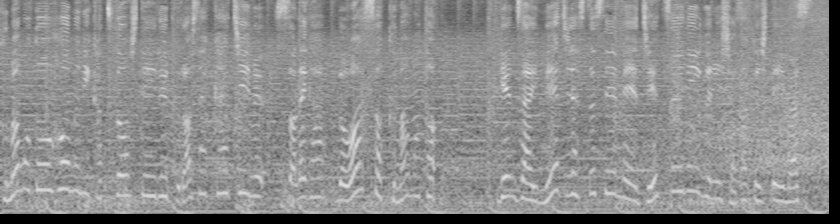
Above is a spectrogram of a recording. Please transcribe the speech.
熊本をホームに活動しているプロサッカーチームそれがロアッソ熊本。現在明治安田生命 J2 リーグに所属しています。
